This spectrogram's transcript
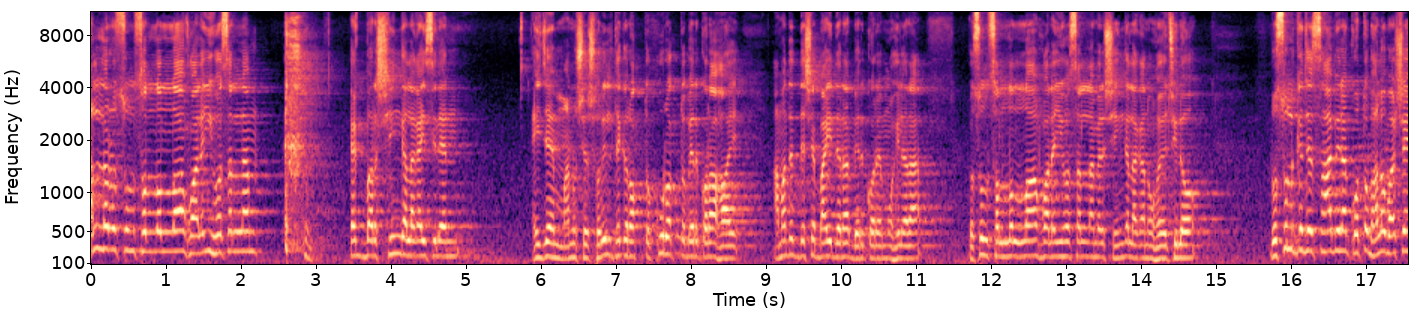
আল্লাহ রসুল সাল্লাহ আলাইহি ওসাল্লাম একবার সিঙ্গা লাগাইছিলেন। এই যে মানুষের শরীর থেকে রক্ত, কুরক্ত বের করা হয়, আমাদের দেশে বাইদেরা বের করে মহিলারা। রসুল সাল্লাহ আলাইসাল্লামের সিঙ্গে লাগানো হয়েছিল। রসুলকে যে সাহাবিরা কত ভালোবাসে,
